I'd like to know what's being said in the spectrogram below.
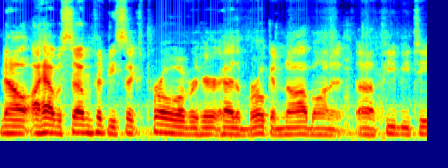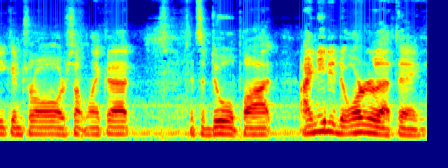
Now i have a 756 pro over here. It had a broken knob on it uh, pbt control or something like that. It's a dual pot. I needed to order that thing.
